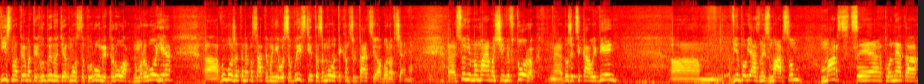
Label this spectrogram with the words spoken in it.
дійсно отримати глибинну діагностику руни, таро, нумерологія, ви можете написати мені в особисті та замовити консультацію або навчання. Е, Сьогодні ми маємо ще вівторок, е, дуже цікавий день. Він пов'язаний з Марсом. Марс це планета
